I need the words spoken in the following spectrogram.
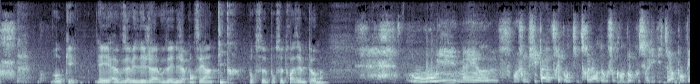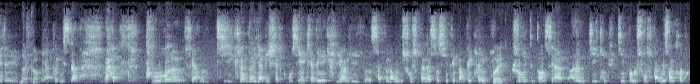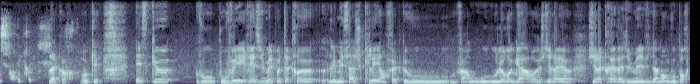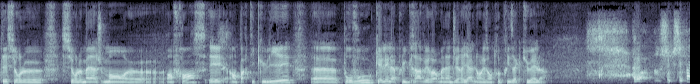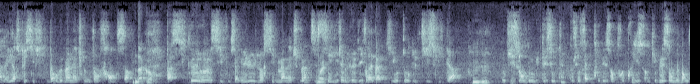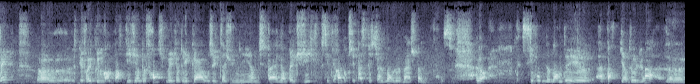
Ok. Et euh, vous avez déjà, vous avez déjà pensé à un titre pour ce, pour ce troisième tome? Oui, mais euh, moi je ne suis pas un très bon titreur, donc je compte beaucoup sur l'éditeur pour m'aider. D'accord. Pour euh, faire un petit clin d'œil à Michel Crozier qui avait écrit un livre s'appelant On ne change pas la société par décret. J'aurais pu penser à, à, un titre du type On ne change pas les entreprises par décret. D'accord, ok. Est-ce que vous pouvez résumer peut-être euh, les messages clés en fait que vous, enfin, ou, le regard, euh, je dirais, euh, je dirais très résumé évidemment que vous portez sur le sur le management en France et en particulier pour vous, quelle est la plus grave erreur managériale dans les entreprises actuelles? Alors c'est pas d'ailleurs spécifiquement le management en France. Hein. D'accord. Parce que euh, si vous avez lu Lost in Management, le livre est bâti autour de 18 cas. Mhm. Euh, qui sont des études que j'ai faites pour des entreprises hein, qui me les ont demandées. Euh, c'est vrai qu'une grande partie vient de France, mais il y a des cas aux États-Unis, en Espagne, en Belgique, etc. Donc c'est pas spécialement le management en France. Alors, si vous me demandez euh, à partir de là euh,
